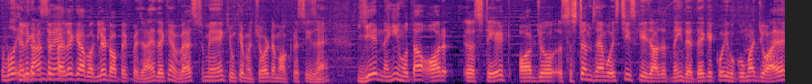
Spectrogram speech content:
تو وہ لیکن اس سے پہلے کہ آپ اگلے ٹاپک پہ جائیں دیکھیں ویسٹ میں کیونکہ میچور ڈیموکریسیز ہیں یہ نہیں ہوتا اور اسٹیٹ اور جو سسٹمز ہیں وہ اس چیز کی اجازت نہیں دیتے کہ کوئی حکومت جو آئے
